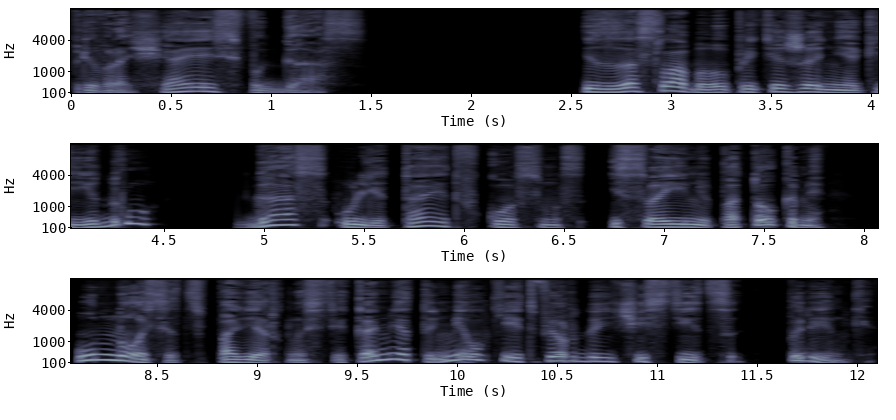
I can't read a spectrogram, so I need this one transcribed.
превращаясь в газ. Из-за слабого притяжения к ядру газ улетает в космос и своими потоками уносит с поверхности кометы мелкие твердые частицы, пылинки.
